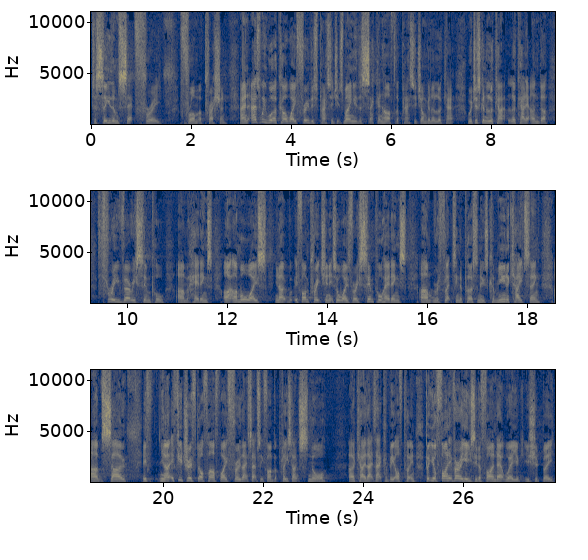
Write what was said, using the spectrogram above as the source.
to see them set free from oppression. And as we work our way through this passage, it's mainly the second half of the passage I'm going to look at. We're just going to look at, look at it under three very simple um, headings. I, am always, you know, if I'm preaching, it's always very simple headings um, reflecting the person who's communicating. Um, so if, you know, if you drift off halfway through, that's absolutely fine, but please don't snore. Okay, that, that can be off putting. But you'll find it very easy to find out where you, you should be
